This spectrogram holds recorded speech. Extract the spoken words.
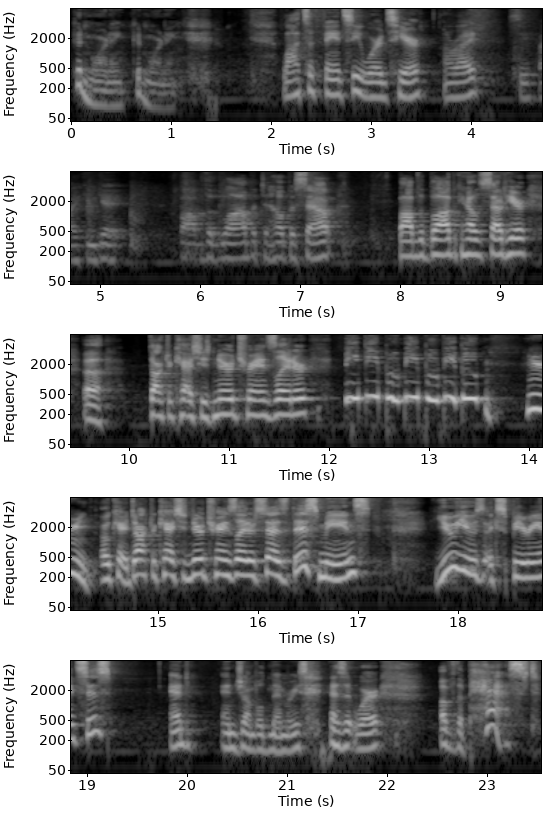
Good morning, good morning. Lots of fancy words here, all right? See if I can get Bob the Blob to help us out. Bob the Blob can help us out here. Uh, Dr. Kashey's nerd translator. Beep, beep, boop, beep, boop, beep, boop. Hmm. Okay, Dr. Kashey's nerd translator says this means you use experiences and and jumbled memories, as it were, of the past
